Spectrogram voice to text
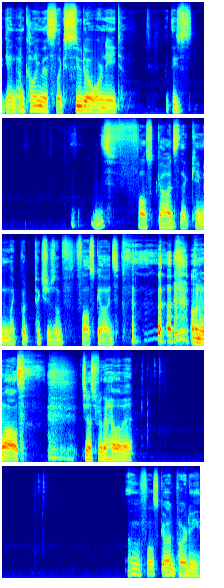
Again, I'm calling this like pseudo ornate. Like these these false gods that came and like put pictures of false gods on walls just for the hell of it. Oh, false god party.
